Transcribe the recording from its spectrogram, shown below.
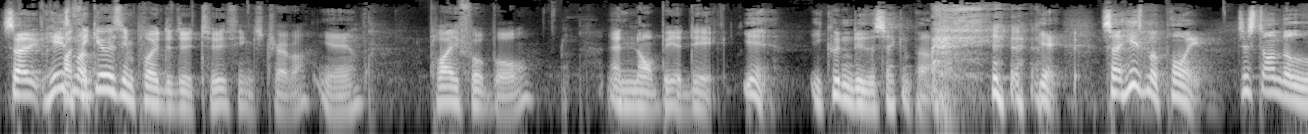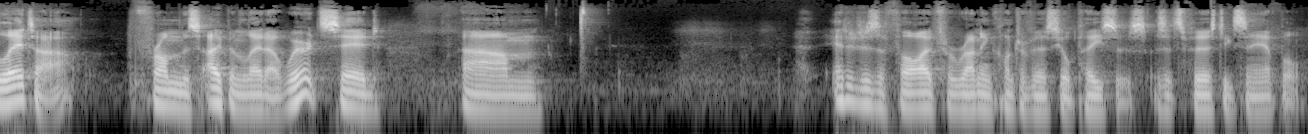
so here's I my think he was employed to do two things, Trevor: yeah. play football and not be a dick. Yeah, he couldn't do the second part. yeah. So here's my point. Just on the letter from this open letter, where it said, um, editors are fired for running controversial pieces as its first example.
